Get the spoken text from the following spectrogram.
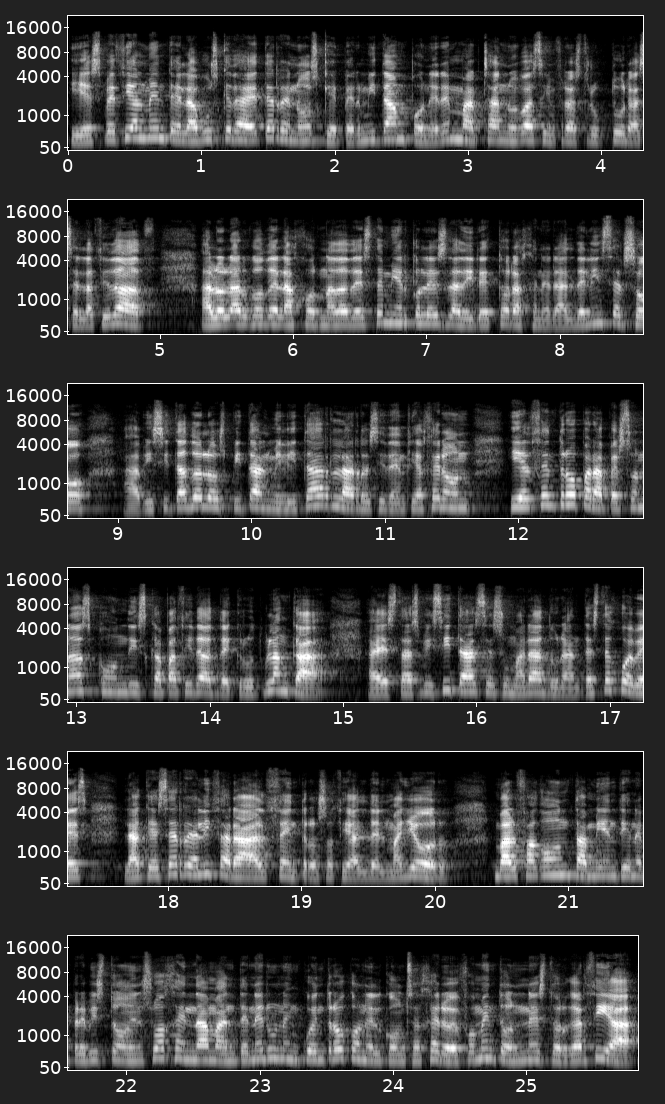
y especialmente la búsqueda de terrenos que permitan poner en marcha nuevas infraestructuras en la ciudad. A lo largo de la jornada de este miércoles, la directora general del Inserso ha visitado el Hospital Militar, la Residencia Gerón y el Centro para Personas con Discapacidad de Cruz Blanca. A estas visitas se sumará durante este jueves la que se realizará al Centro Social del Mayor. Balfagón también tiene previsto en su agenda mantener un encuentro con el consejero de Fomento, Néstor García,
